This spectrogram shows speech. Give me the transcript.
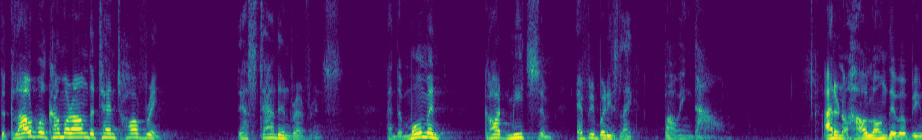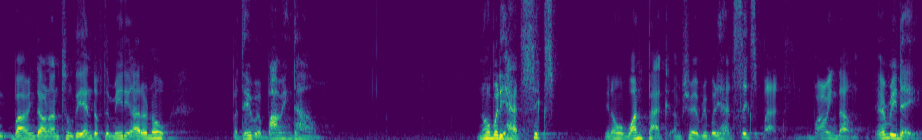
The cloud will come around the tent hovering. They'll stand in reverence. And the moment God meets him, everybody's like, bowing down. I don't know how long they were being bowing down until the end of the meeting. I don't know. But they were bowing down. Nobody had six, you know, one pack. I'm sure everybody had six packs, bowing down every day.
